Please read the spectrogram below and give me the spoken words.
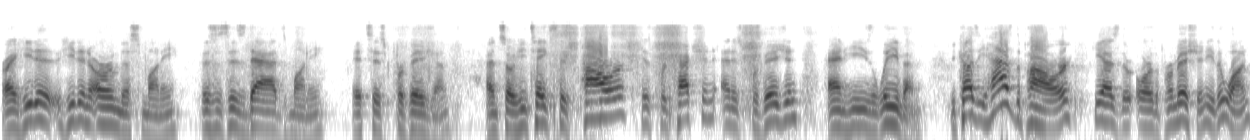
right? He didn't he didn't earn this money. This is his dad's money. It's his provision. And so he takes his power, his protection, and his provision, and he's leaving. Because he has the power, he has the or the permission, either one,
